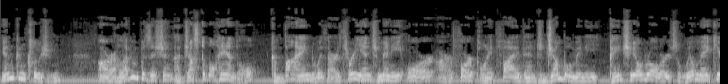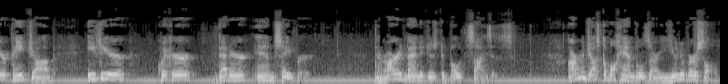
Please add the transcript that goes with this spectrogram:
In conclusion, our 11 position adjustable handle combined with our 3-inch mini or our 4.5-inch jumbo mini paint shield rollers will make your paint job easier, quicker, better, and safer. There are advantages to both sizes. Our adjustable handles are universal.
